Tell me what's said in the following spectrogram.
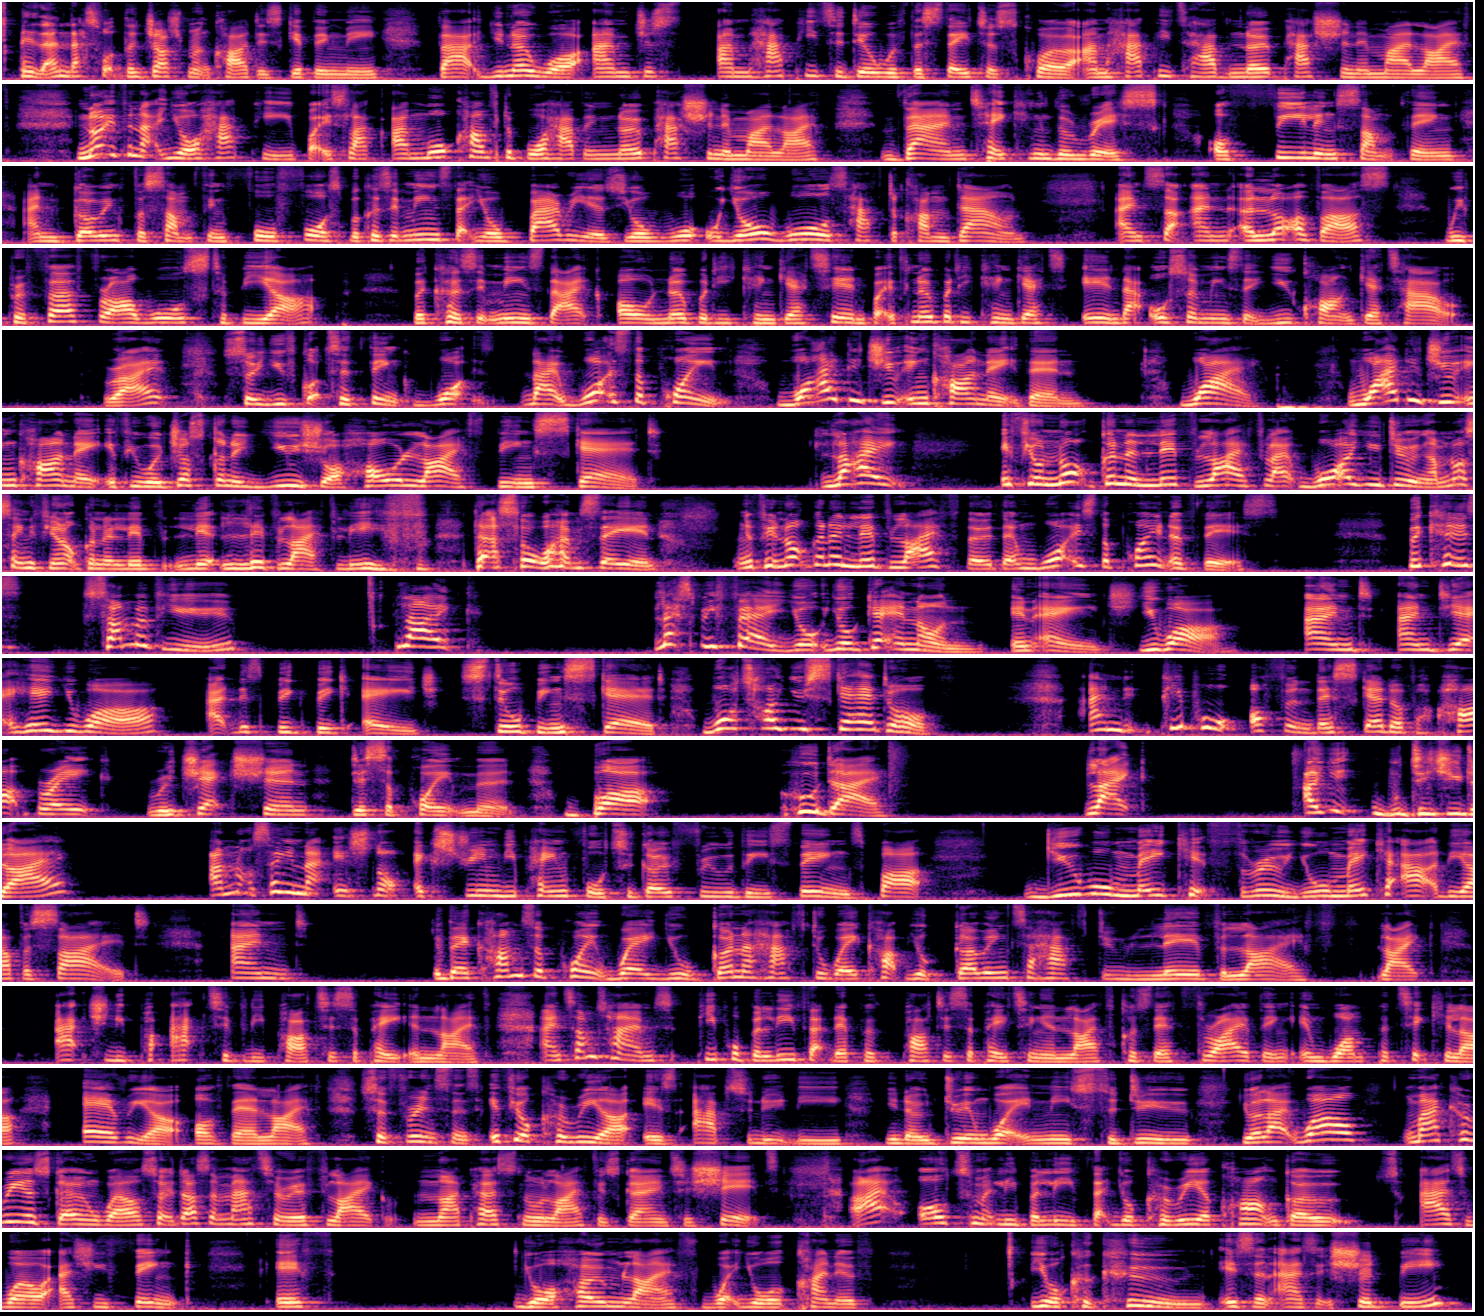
and that's what the judgment card is giving me that you know what i'm just i'm happy to deal with the status quo. I'm happy to have no passion in my life. Not even that you're happy but it's like i'm more comfortable having no passion in my life than taking the risk of feeling something and going for something full force because it means that your barriers your your walls have to come down. And so and a lot of us we prefer for our walls to be up because it means that oh nobody can get in. But if nobody can get in that also means that you can't get out right? So you've got to think what like what is the point? Why did you incarnate then? Why? Why did you incarnate if you were just going to use your whole life being scared? Like if you're not going to live life, like what are you doing? I'm not saying if you're not going to live li- live life, leave. That's what I'm saying. If you're not going to live life though, then what is the point of this? Because some of you like let's be fair, you're you're getting on in age. You are. And and yet here you are at this big, big age still being scared. What are you scared of? And people often they're scared of heartbreak, rejection, disappointment. But who die? Like, are you did you die? I'm not saying that it's not extremely painful to go through these things, but you will make it through. You will make it out of the other side. And there comes a point where you're going to have to wake up. You're going to have to live life. Like actually actively participate in life. And sometimes people believe that they're participating in life because they're thriving in one particular area of their life. So for instance, if your career is absolutely, you know, doing what it needs to do, you're like, well, my career is going well, so it doesn't matter if like my personal life is going to shit. I ultimately believe that your career can't go as well as you think if your home life, what your kind of your cocoon isn't as it should be.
